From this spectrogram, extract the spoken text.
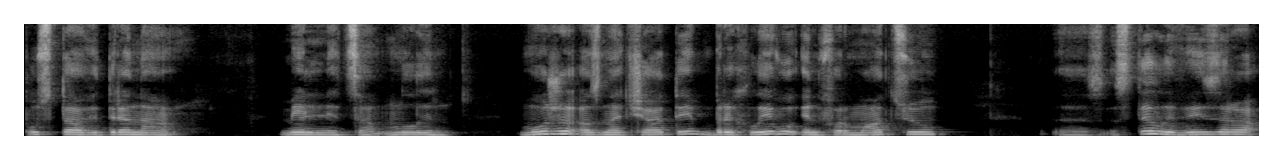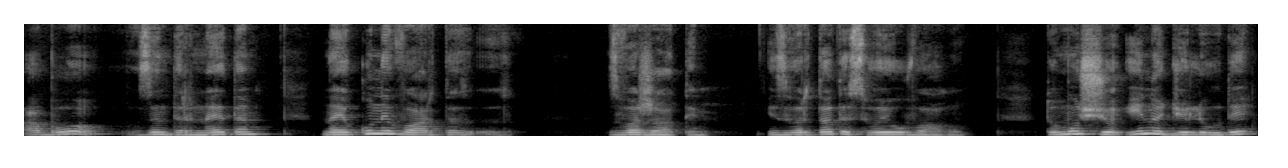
пуста вітряна мельниця млин може означати брехливу інформацію е, з телевізора або з інтернету, на яку не варто зважати і звертати свою увагу. Тому що іноді люди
